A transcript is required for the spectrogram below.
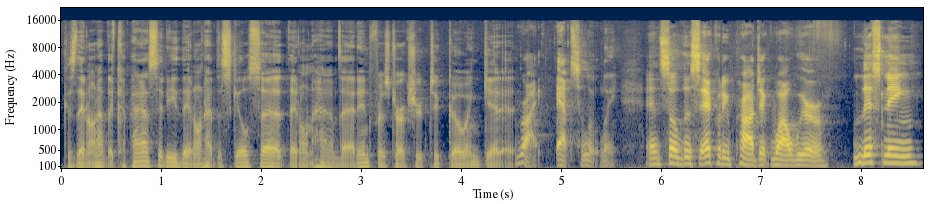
Because they don't have the capacity, they don't have the skill set, they don't have that infrastructure to go and get it. Right, absolutely. And so this equity project, while we're listening,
